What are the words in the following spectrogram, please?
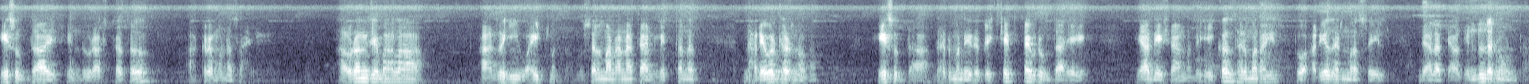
हे सुद्धा हिंदू राष्ट्राचं आक्रमणच आहे. औरंगजेबाला आजही वाईट म्हणणं मुसलमानांना त्या निमित्तानं धारेवर धरणं हे सुद्धा धर्मनिरपेक्षतेच्या विरुद्ध आहे. या देशामध्ये एकच धर्म राहील तो आर्य धर्म असेल ज्याला त्या हिंदू धर्म म्हणतात.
